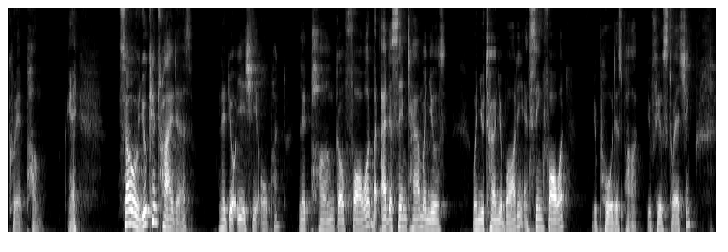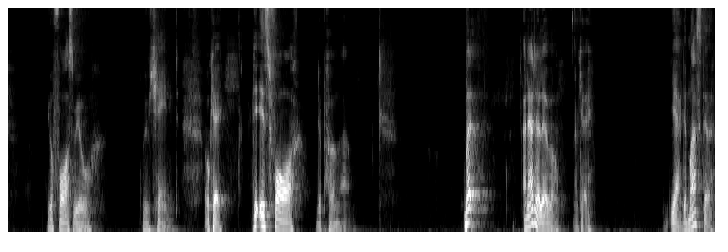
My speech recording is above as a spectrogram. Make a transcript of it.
create Peng. Okay, so you can try this. Let your Yi open. Let Peng go forward, but at the same time, when you when you turn your body and sink forward, you pull this part. You feel stretching. Your force will will change. Okay, this is for the Peng arm. But another level, okay. Yeah, the master,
